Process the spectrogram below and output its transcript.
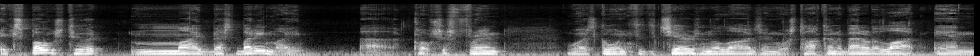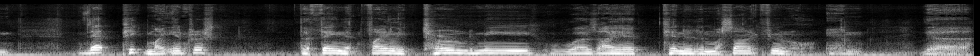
exposed to it. My best buddy, my uh, closest friend, was going through the chairs in the lodge and was talking about it a lot, and that piqued my interest. The thing that finally turned me was I attended a Masonic funeral, and the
